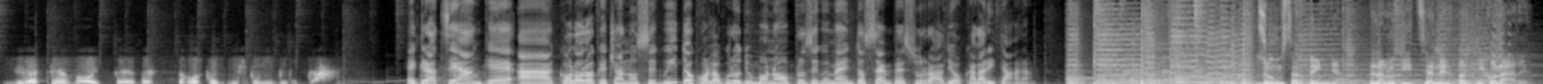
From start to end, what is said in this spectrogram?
Grazie a voi per la vostra disponibilità. E grazie anche a coloro che ci hanno seguito con l'augurio di un buon proseguimento sempre su Radio Calaritana. Zoom Sardegna, la notizia nel particolare.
